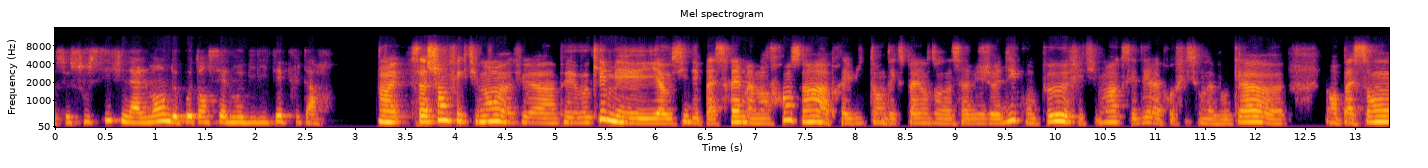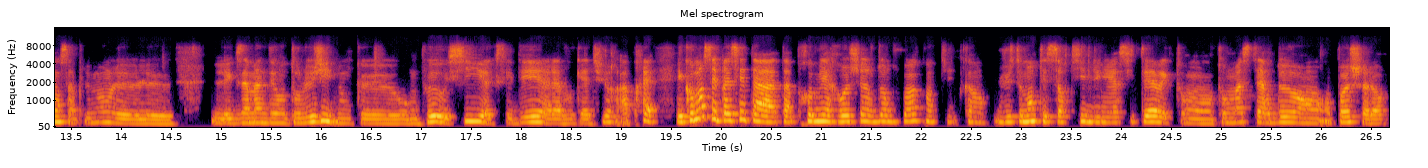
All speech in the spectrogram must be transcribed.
ce souci, finalement, de potentielle mobilité plus tard. Oui, sachant effectivement, euh, tu as un peu évoqué, mais il y a aussi des passerelles, même en France, hein, après huit ans d'expérience dans un service juridique, on peut effectivement accéder à la profession d'avocat euh, en passant simplement l'examen le, de déontologie. Donc, euh, on peut aussi accéder à l'avocature après. Et comment s'est passée ta, première recherche d'emploi quand, tu, quand justement tu es sortie de l'université avec ton, ton Master 2 en, en poche alors?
